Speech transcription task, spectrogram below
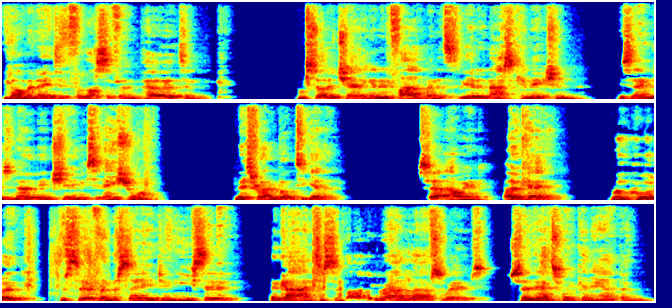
nominated philosopher and poet, and we started chatting. And in five minutes, we had a nice connection. His name is Noah benShea. He said, Hey, Shaun, let's write a book together. So I went, okay. we'll call it The Surfer and the Sage. And he said, A Guide to Surviving Around Life's Waves. So that's what can happen.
